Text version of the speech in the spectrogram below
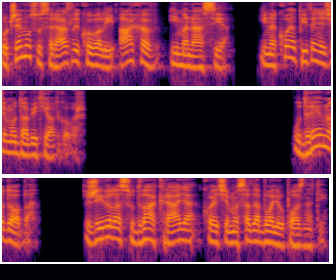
Po čemu su se razlikovali Ahav i Manasija i na koje pitanje ćemo dobiti odgovor? U drevno doba živela su dva kralja koje ćemo sada bolje upoznati.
